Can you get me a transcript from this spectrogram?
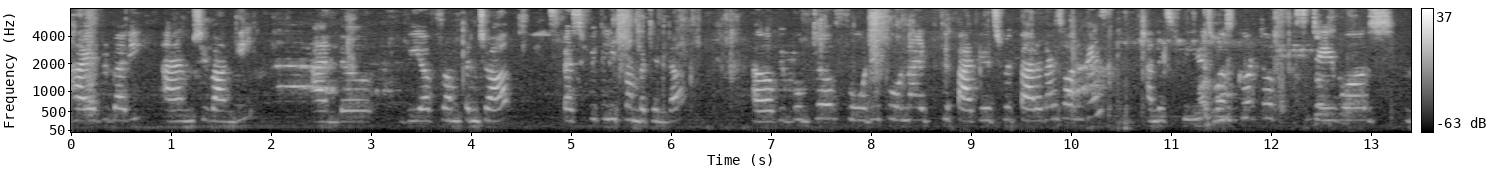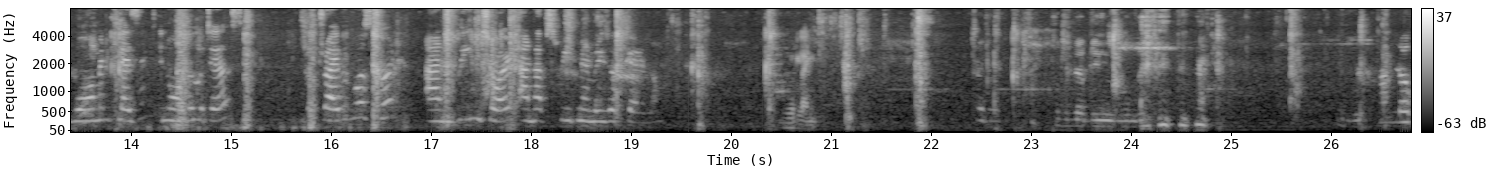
hi everybody, I'm Shivangi and uh, we are from Punjab, specifically from Bathinda. Uh, we booked a four day, four night package with Paradise Holidays and the experience was good. The stay was warm and pleasant in all the hotels. The travel was good and we enjoyed and have sweet memories of Kerala. Your language. हम लोग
